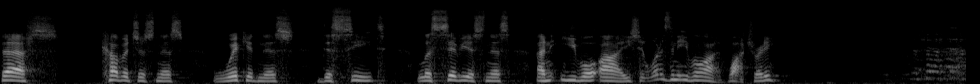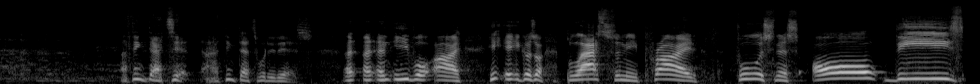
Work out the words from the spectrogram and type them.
thefts, covetousness, wickedness, deceit, lasciviousness, an evil eye. You say, what is an evil eye? Watch, ready? I think that's it. I think that's what it is. An, an evil eye. He, he goes on blasphemy, pride, foolishness. All these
